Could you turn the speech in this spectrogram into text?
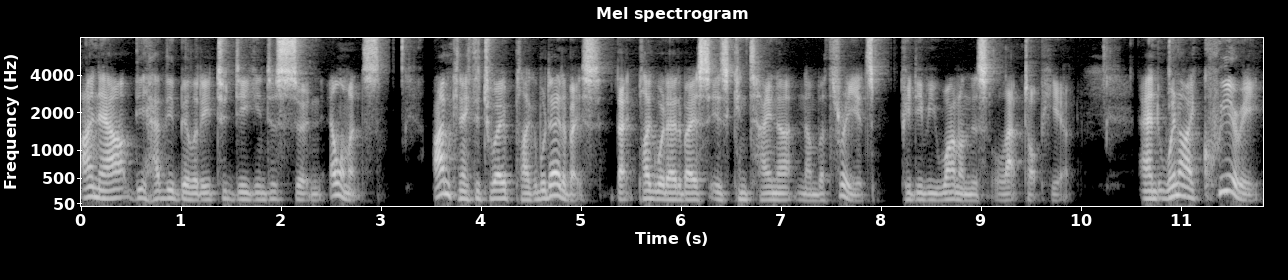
I now have the ability to dig into certain elements. I'm connected to a pluggable database. That pluggable database is container number three. It's PDB1 on this laptop here. And when I query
